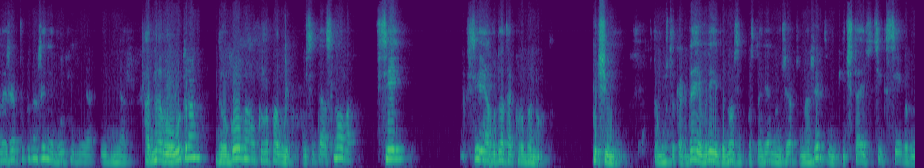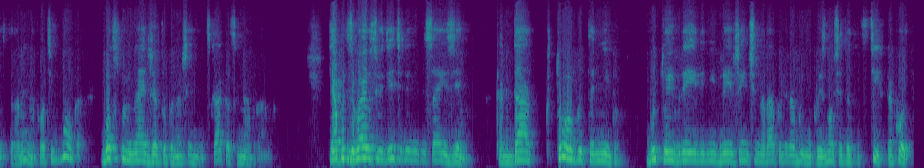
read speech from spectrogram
жертвоприношение двух ягнят. Одного утром, другого около полудня. То есть это основа всей, всей Авудата Курбанот. Почему? Потому что когда евреи приносят постоянную жертву на жертвенник и читают стих с северной стороны напротив Бога, Бог вспоминает жертвоприношение Ицкака, сына Авраама. Я призываю свидетелей небеса и земли, когда кто бы то ни был, будь то еврей или не еврей, женщина, раб или рабыня, произносит этот стих какой?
